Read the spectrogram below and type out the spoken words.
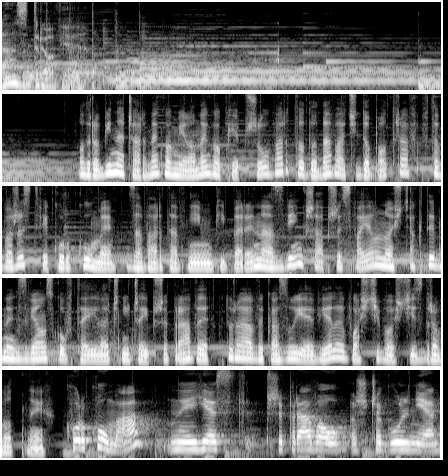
Na zdrowie. Odrobinę czarnego mielonego pieprzu warto dodawać do potraw w towarzystwie kurkumy. Zawarta w nim piperyna zwiększa przyswajalność aktywnych związków tej leczniczej przyprawy, która wykazuje wiele właściwości zdrowotnych. Kurkuma jest przyprawą szczególnie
